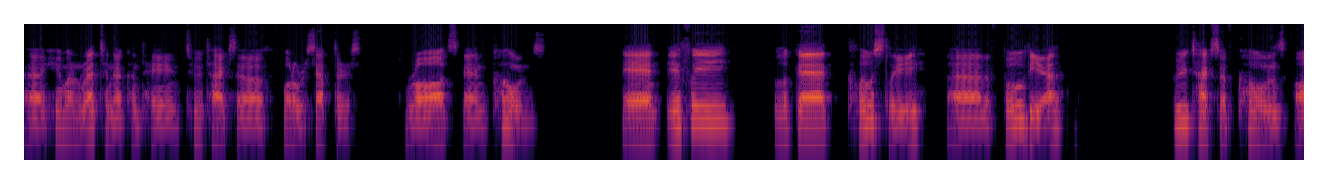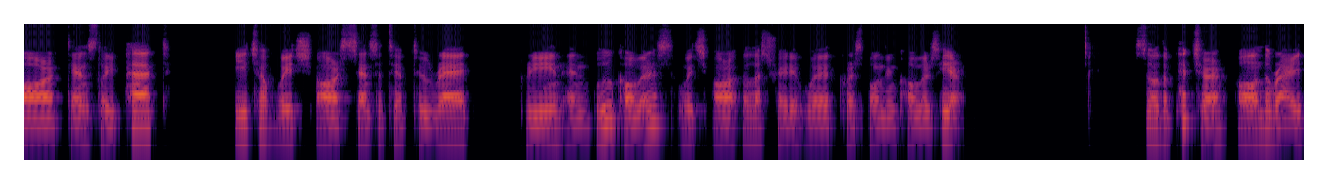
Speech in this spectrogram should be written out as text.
uh, human retina contains two types of photoreceptors, rods and cones. And if we look at closely uh, the fovea, three types of cones are densely packed, each of which are sensitive to red, green, and blue colors, which are illustrated with corresponding colors here. So the picture on the right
